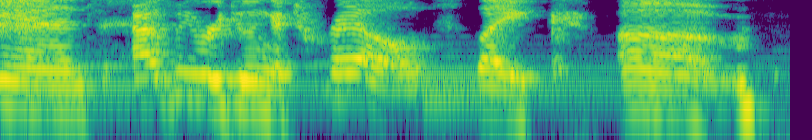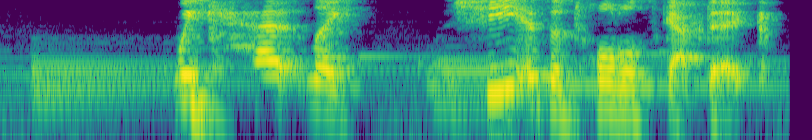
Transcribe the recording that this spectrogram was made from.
and as we were doing a trail, like um, we kept like she is a total skeptic.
